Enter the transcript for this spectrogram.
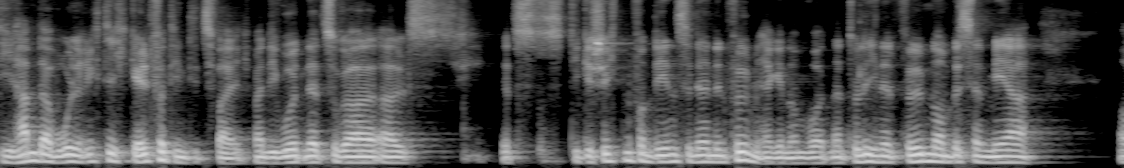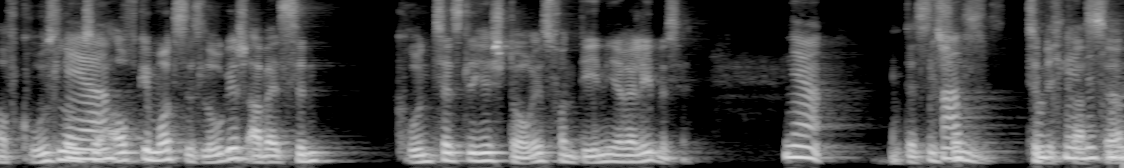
die haben da wohl richtig Geld verdient, die zwei. Ich meine, die wurden jetzt sogar als jetzt die Geschichten von denen sind ja in den Filmen hergenommen worden. Natürlich in den Filmen noch ein bisschen mehr auf Grusel ja. und so aufgemotzt, ist logisch, aber es sind grundsätzliche Stories von denen ihre Erlebnisse. Ja. Und das ist krass. schon ziemlich okay, krass. Ja.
